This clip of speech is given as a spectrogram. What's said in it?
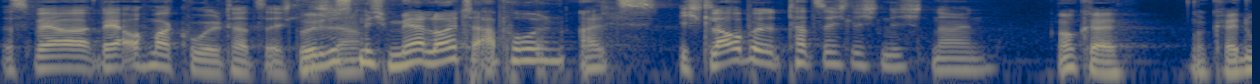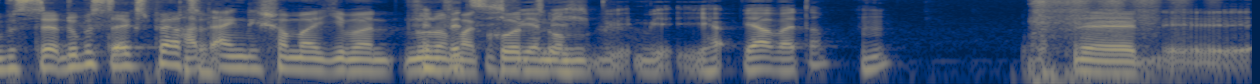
es wäre wär auch mal cool tatsächlich. Würde das ja. nicht mehr Leute abholen als Ich glaube tatsächlich nicht, nein. Okay, okay, du bist der, du bist der Experte. Hat eigentlich schon mal jemand nur Find noch mal witzig, kurz wie er um mich, wie, wie, ja, weiter. Hm? äh, äh,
